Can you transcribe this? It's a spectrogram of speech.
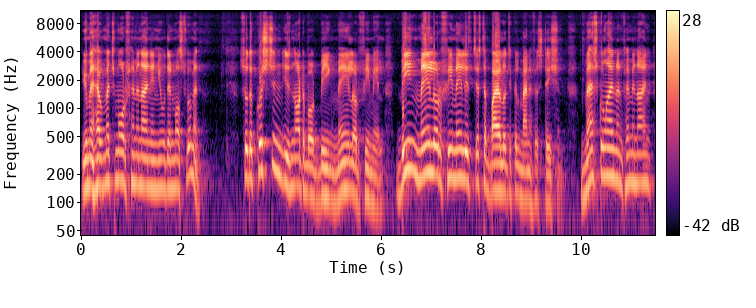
you may have much more feminine in you than most women. So the question is not about being male or female. Being male or female is just a biological manifestation. Masculine and feminine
